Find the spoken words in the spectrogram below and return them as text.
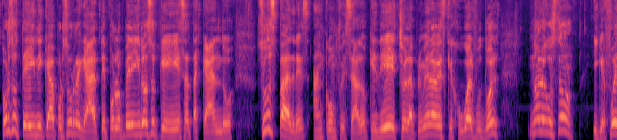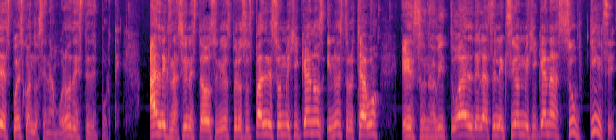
por su técnica, por su regate, por lo peligroso que es atacando. Sus padres han confesado que de hecho la primera vez que jugó al fútbol no le gustó y que fue después cuando se enamoró de este deporte. Alex nació en Estados Unidos, pero sus padres son mexicanos y nuestro chavo es un habitual de la selección mexicana sub-15.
